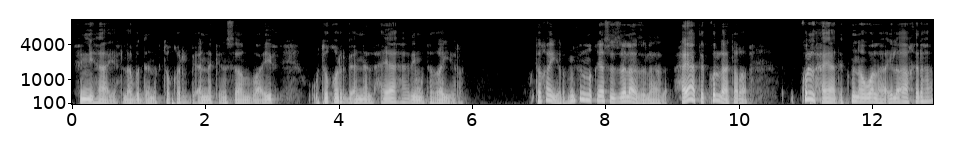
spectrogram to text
في النهاية لابد أنك تقر بأنك إنسان ضعيف وتقر بأن الحياة هذه متغيرة. متغيرة مثل مقياس الزلازل هذا. حياتك كلها ترى كل حياتك من أولها إلى آخرها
